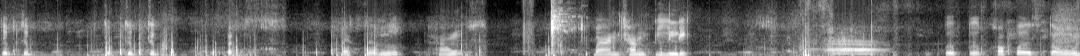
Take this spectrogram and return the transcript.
จึ๊บจึ๊บจึ๊บจึ๊บจึ๊บแบ็กแบ็กสมิธเฮาส์บ้านช่างตีเหล็กปึ๊บปึ๊บคอปเปอร์สโตน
